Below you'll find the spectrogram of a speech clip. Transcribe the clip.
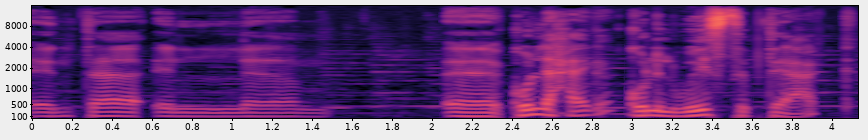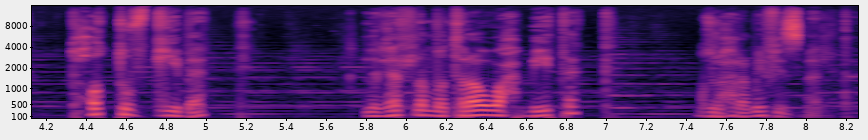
أنت ال آه، كل حاجة كل الويست بتاعك تحطه في جيبك لغاية لما تروح بيتك وتروح راميه في زبالتك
